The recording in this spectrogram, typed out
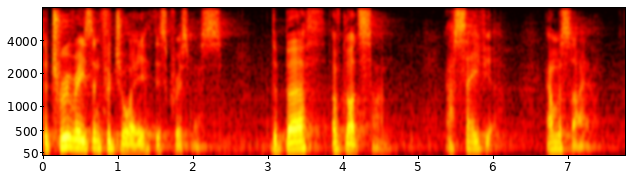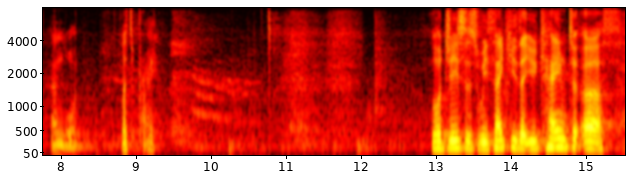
the true reason for joy this Christmas the birth of God's Son, our Savior, our Messiah, and Lord. Let's pray. Lord Jesus, we thank you that you came to earth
